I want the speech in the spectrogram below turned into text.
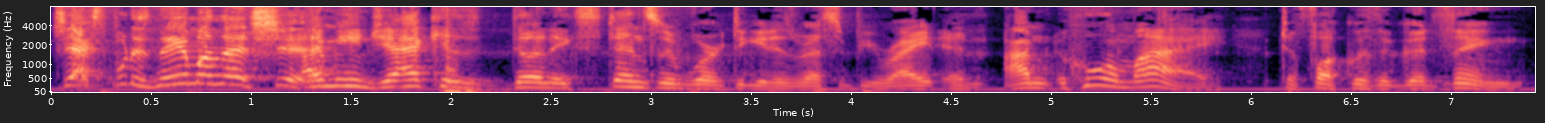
Jack's put his name on that shit. I mean, Jack has done extensive work to get his recipe right, and I'm who am I to fuck with a good thing?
